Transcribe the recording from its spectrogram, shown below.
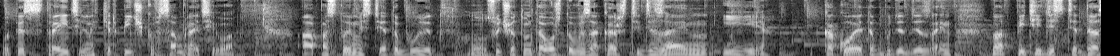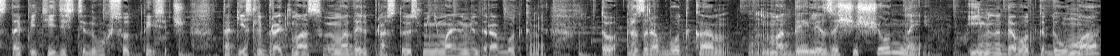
вот из строительных кирпичиков собрать его, а по стоимости это будет, ну, с учетом того, что вы закажете дизайн и какой это будет дизайн? Ну, от 50 до 150-200 тысяч. Так, если брать массовую модель, простую, с минимальными доработками, то разработка модели защищенной именно доводка до ума.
